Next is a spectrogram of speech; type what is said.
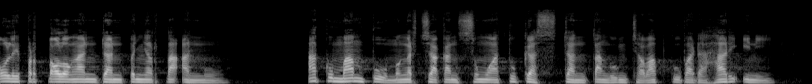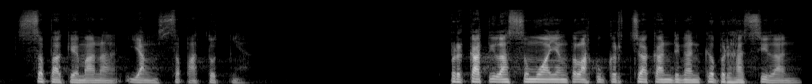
Oleh pertolongan dan penyertaanmu, aku mampu mengerjakan semua tugas dan tanggung jawabku pada hari ini sebagaimana yang sepatutnya. Berkatilah semua yang telah kukerjakan dengan keberhasilan,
